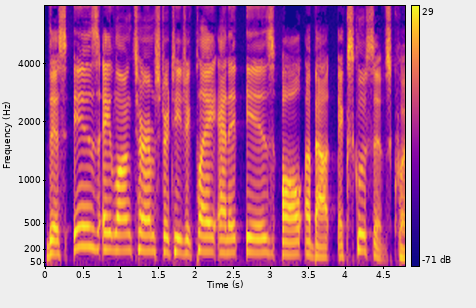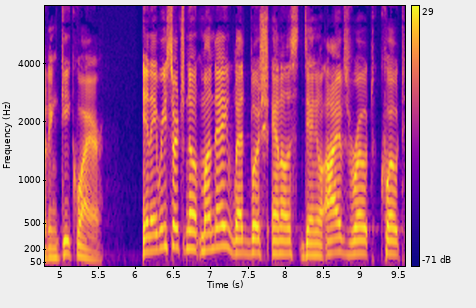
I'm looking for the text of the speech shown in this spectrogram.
This is a long term strategic play, and it is all about exclusives, quoting GeekWire. In a research note Monday, Wedbush analyst Daniel Ives wrote, quote,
